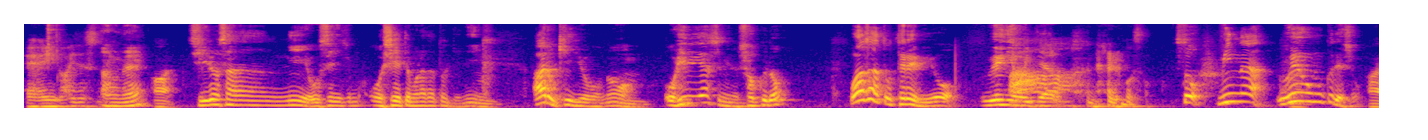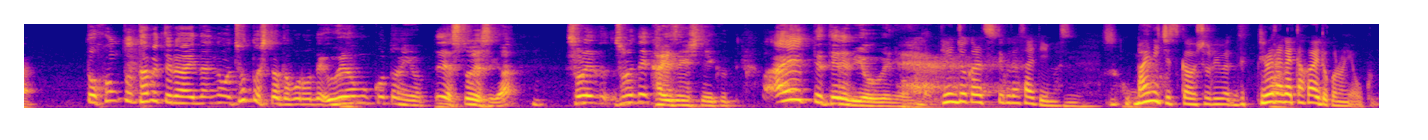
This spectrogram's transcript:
えー意外ですね。あのね、は千尋さんに教えて教えてもらった時い。に、うんある企業うのんお昼休みの食堂、わざとテレビを上に置いてある。なるほど。そう、みんな上を向くでしょ。はい。と、本当食べてる間のちょっとしたところで上を向くことによってストレスがうん、それ、それで改善していく。あえてテレビを上に置いてある。天井からつってくださいって言います。そう毎日使う書類はできるだけ高いところに置く。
